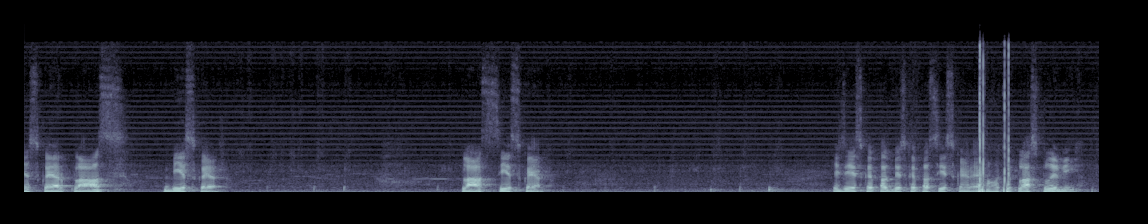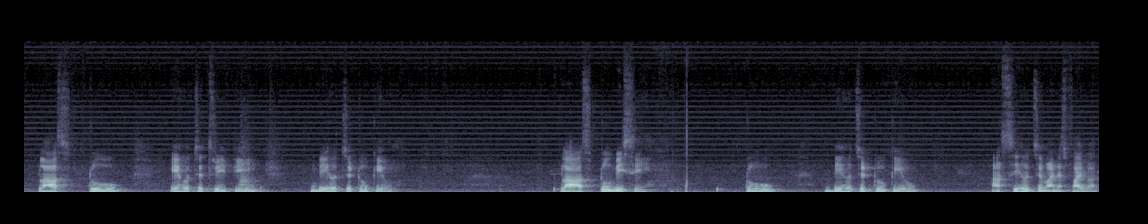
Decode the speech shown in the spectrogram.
a square plus b square plus c square এই যে square plus b square plus c square এখন হচ্ছে plus two a b plus two a হচ্ছে থ্রি পি বি হচ্ছে two q plus two b c two b হচ্ছে টু কিউ আর সি হচ্ছে মাইনাস ফাইভ আর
